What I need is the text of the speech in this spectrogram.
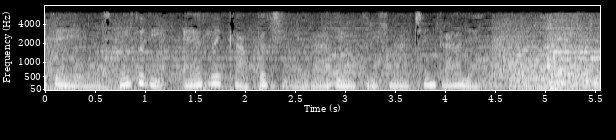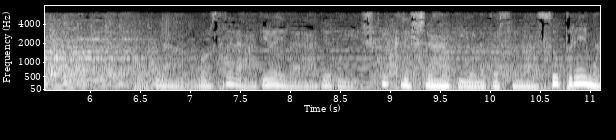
Siete in ascolto di RKC, Radio Krishna Centrale. La vostra radio è la radio di Sri Krishna, Dio, la persona suprema.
